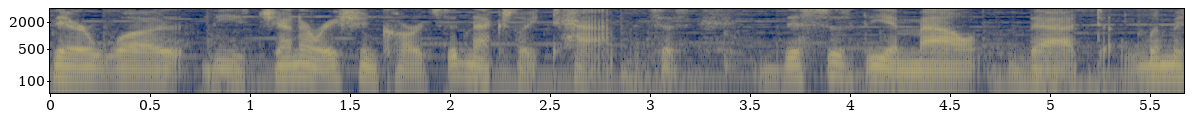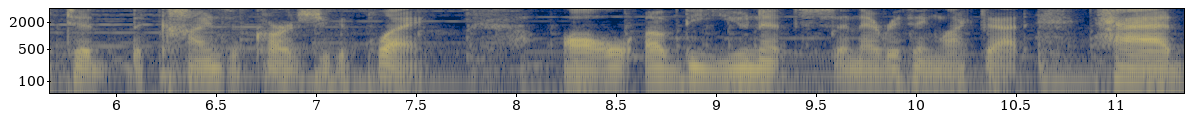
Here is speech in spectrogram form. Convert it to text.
there was these generation cards didn't actually tap. It says this is the amount that limited the kinds of cards you could play. All of the units and everything like that had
